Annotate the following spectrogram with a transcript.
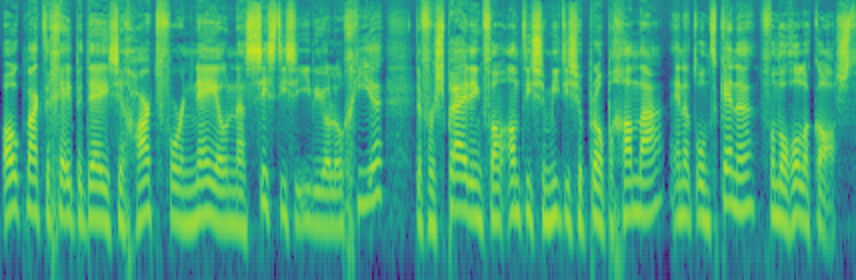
Ook maakt de GPD zich hard voor neonazistische ideologieën, de verspreiding van antisemitische propaganda en het ontkennen van de Holocaust.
